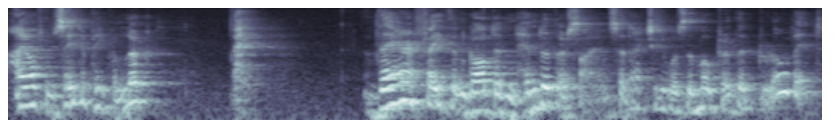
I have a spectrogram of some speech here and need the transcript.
I often say to people, look, their faith in God didn't hinder their science, it actually was the motor that drove it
